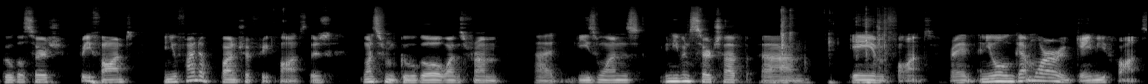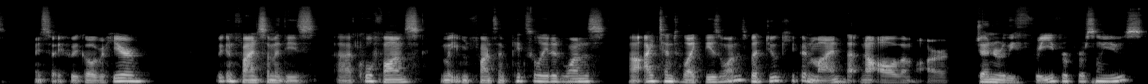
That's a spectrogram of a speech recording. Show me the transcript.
Google search free font and you'll find a bunch of free fonts. There's ones from Google, ones from uh, these ones. You can even search up um, game font, right? And you'll get more gamey fonts. Right? So if we go over here, we can find some of these uh, cool fonts. You might even find some pixelated ones. Uh, I tend to like these ones, but do keep in mind that not all of them are generally free for personal use.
